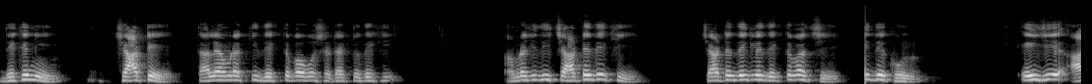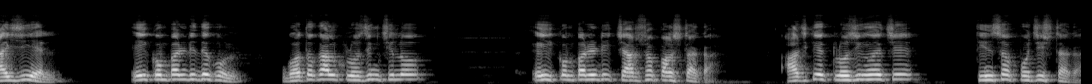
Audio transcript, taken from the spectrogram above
দেখে নিই চার্টে তাহলে আমরা কি দেখতে পাবো সেটা একটু দেখি। আমরা যদি চার্টে দেখি চার্টে দেখলে দেখতে পাচ্ছি, এই দেখুন, এই যে আইজিএল এই কোম্পানিটি দেখুন, গতকাল ক্লোজিং ছিল, এই কোম্পানিটি চারশো পাঁচ টাকা। আজকে ক্লোজিং হয়েছে তিনশো পঁচিশ টাকা।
